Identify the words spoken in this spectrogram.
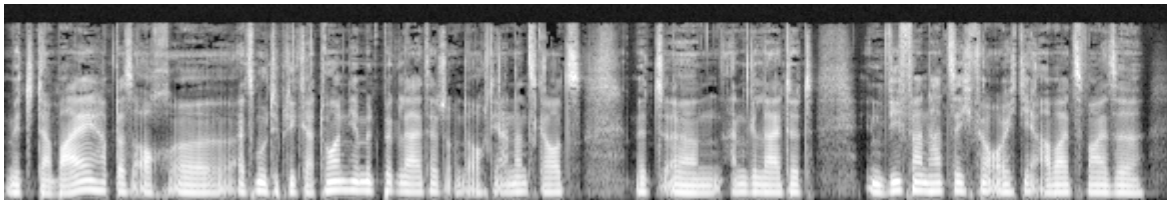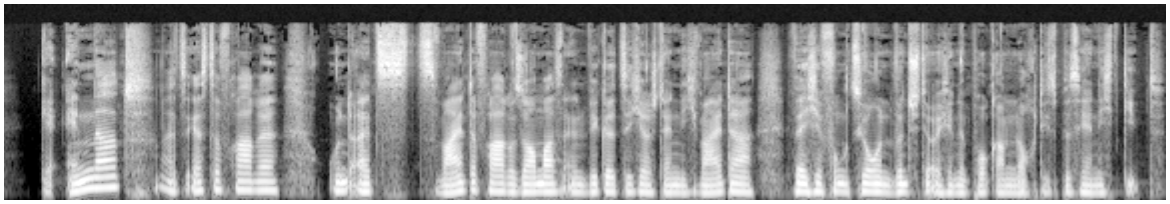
mit dabei, habt das auch äh, als Multiplikatoren hier mit begleitet und auch die anderen Scouts mit ähm, angeleitet. Inwiefern hat sich für euch die Arbeitsweise geändert als erste Frage und als zweite Frage, SORMAS entwickelt sich ja ständig weiter. Welche Funktionen wünscht ihr euch in dem Programm noch, die es bisher nicht gibt?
